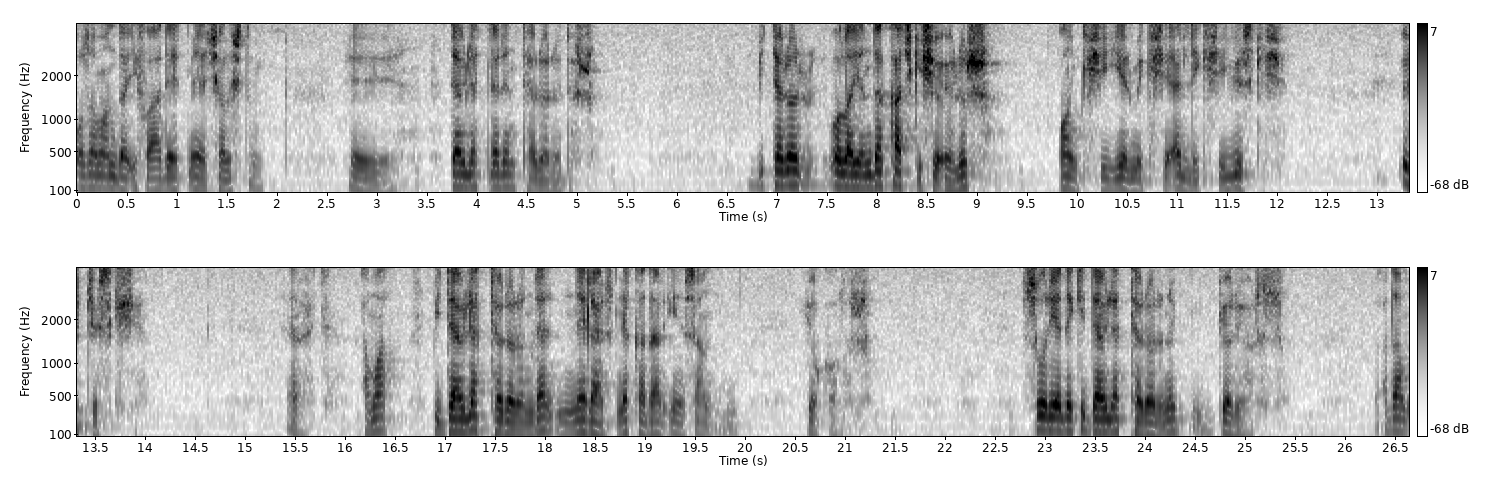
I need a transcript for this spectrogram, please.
o zaman da ifade etmeye çalıştım. Ee, devletlerin terörüdür. Bir terör olayında kaç kişi ölür? 10 kişi, 20 kişi, 50 kişi, 100 kişi. 300 kişi. Evet. Ama bir devlet teröründe neler, ne kadar insan yok olur. Suriye'deki devlet terörünü görüyoruz. Adam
